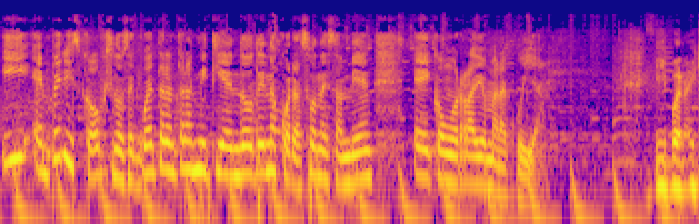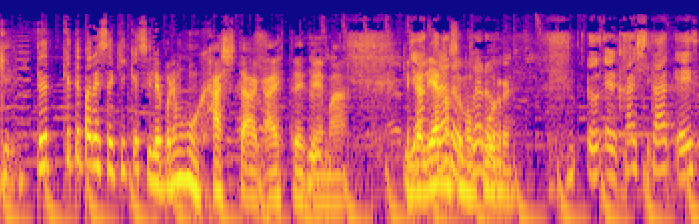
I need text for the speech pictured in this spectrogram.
Y en Periscope se nos encuentran transmitiendo de los corazones también eh, como Radio Maracuyá. Y bueno, ¿y qué, te, qué te parece, Quique, si le ponemos un hashtag a este tema? Que en Ya, realidad no se me claro. ocurre. El hashtag es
